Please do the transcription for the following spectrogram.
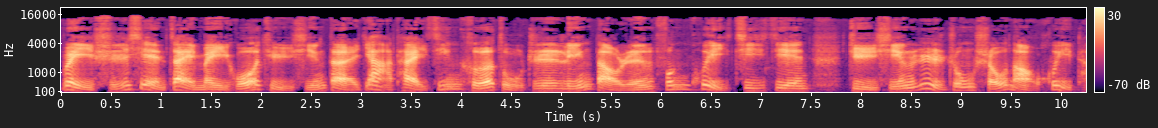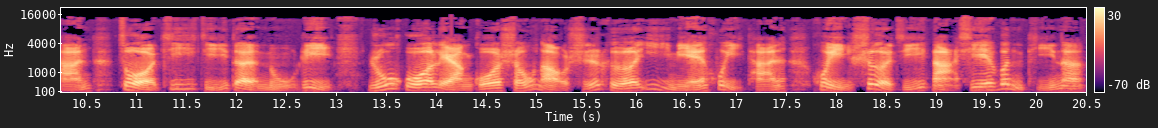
为实现在美国举行的亚太经合组织领导人峰会期间举行日中首脑会谈做积极的努力。如果两国首脑时隔一年会谈，会涉及哪些问题呢？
